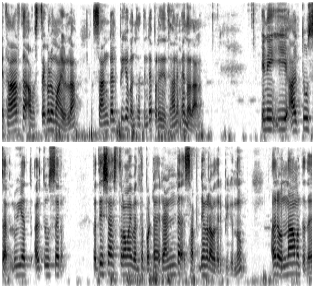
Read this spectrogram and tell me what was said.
യഥാർത്ഥ അവസ്ഥകളുമായുള്ള സാങ്കല്പിക ബന്ധത്തിന്റെ പ്രതിനിധാനം എന്നതാണ്. ഇനി ഈ അൽത്തൂസർ ലൂയി അൽ- അൽത്തൂസർ പ്രത്യയശാസ്ത്രവുമായി ബന്ധപ്പെട്ട് രണ്ട് സംജ്ഞകൾ അവതരിപ്പിക്കുന്നു. അതിൽ ഒന്നാമത്തത്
